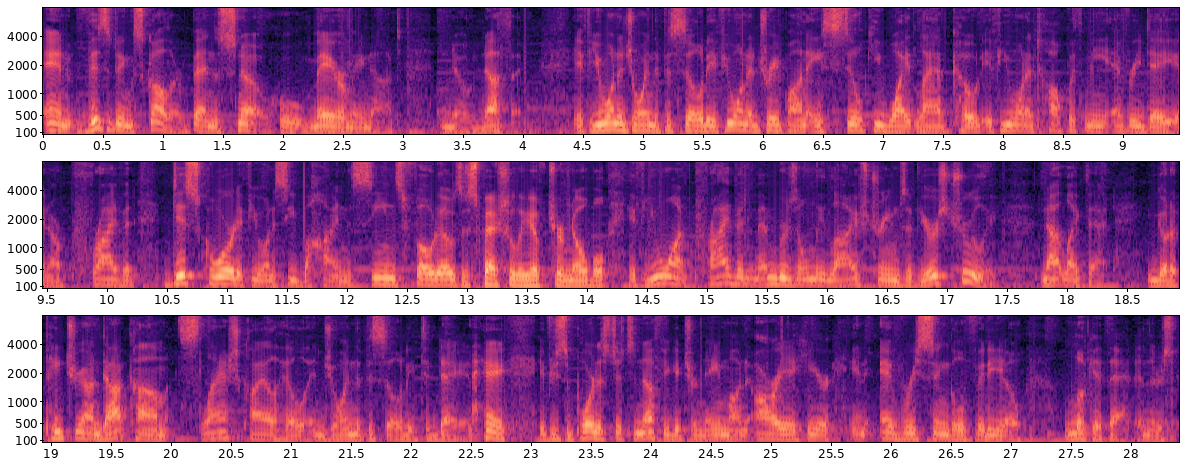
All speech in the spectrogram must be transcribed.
and visiting scholar Ben Snow, who may or may not know nothing. If you want to join the facility, if you want to drape on a silky white lab coat, if you want to talk with me every day in our private Discord, if you want to see behind the scenes photos, especially of Chernobyl, if you want private members only live streams of yours truly, not like that. You can go to patreon.com slash Kyle Hill and join the facility today. And hey, if you support us just enough, you get your name on ARIA here in every single video. Look at that. And there's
